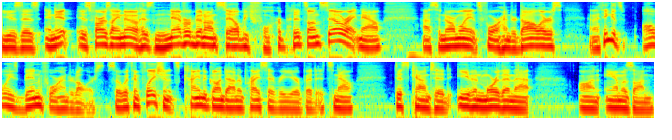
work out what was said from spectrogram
uses. And it, as far as I know, has never been on sale before, but it's on sale right now. Uh, so normally it's $400. And I think it's always been $400. So with inflation, it's kind of gone down in price every year, but it's now discounted even more than that on Amazon.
